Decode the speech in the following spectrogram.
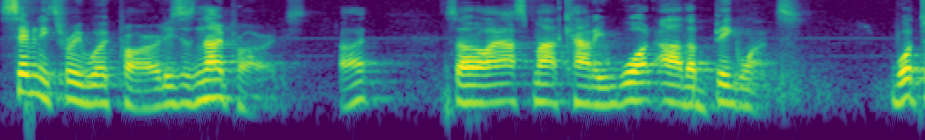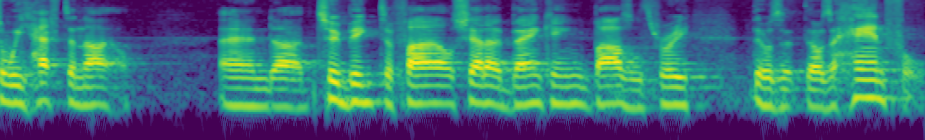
73 work priorities is no priorities, right? So I asked Mark Carney, what are the big ones? What do we have to nail? And uh, too big to fail, shadow banking, Basel III, there was a, there was a handful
